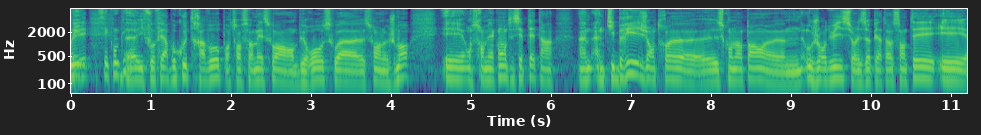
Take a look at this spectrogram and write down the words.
euh, il faut faire beaucoup de travaux pour transformer soit en bureau, soit, soit en logement. Et on se rend bien compte, et c'est peut-être un, un, un, petit bridge entre ce qu'on entend aujourd'hui sur les opérateurs de santé et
